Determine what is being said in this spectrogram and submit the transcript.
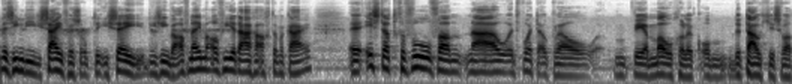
we zien die cijfers op de IC, die zien we afnemen al vier dagen achter elkaar. Uh, is dat gevoel van, nou, het wordt ook wel weer mogelijk om de touwtjes wat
